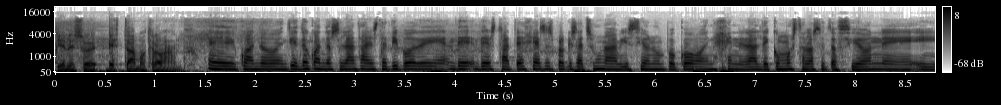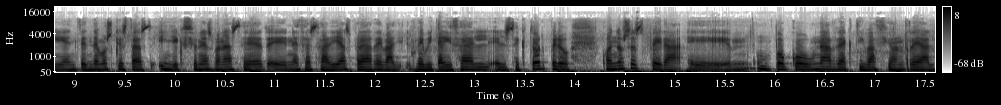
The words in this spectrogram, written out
y en eso estamos trabajando. Eh, cuando entiendo cuando se lanzan este tipo de, estrategias es porque se ha hecho una visión un poco en general de cómo está la situación eh, y entendemos que estas inyecciones van a ser necesarias para revitalizar el, sector, pero ¿cuándo se espera un poco una reactivación real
